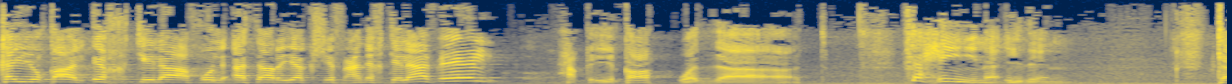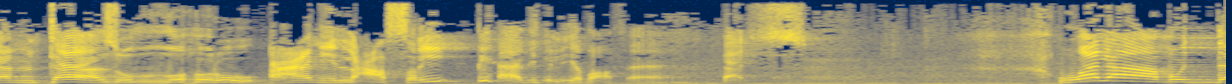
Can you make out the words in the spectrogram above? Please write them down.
كي يقال اختلاف الأثر يكشف عن اختلاف الحقيقة والذات. فحينئذ تمتاز الظهر عن العصر بهذه الإضافة. بس. ولا بد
